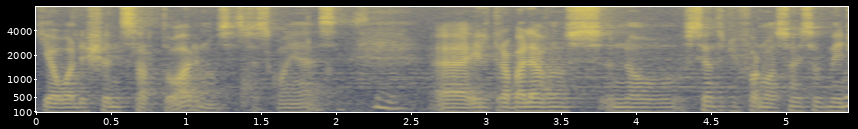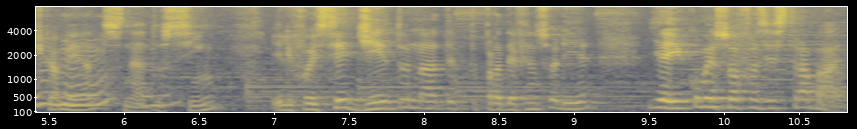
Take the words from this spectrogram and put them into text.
que é o Alexandre Sartori, não sei se vocês conhecem. Eh, ele trabalhava no, no Centro de Informações sobre Medicamentos, né, do SIM. Ele foi cedido para a Defensoria e aí começou a fazer esse trabalho.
